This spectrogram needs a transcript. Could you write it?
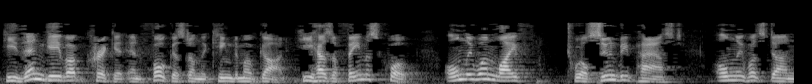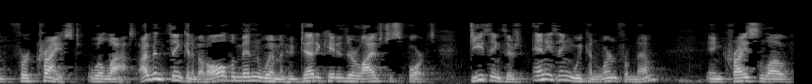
He then gave up cricket and focused on the kingdom of God. He has a famous quote, only one life, twill soon be past, only what's done for Christ will last. I've been thinking about all the men and women who dedicated their lives to sports. Do you think there's anything we can learn from them? In Christ's love,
